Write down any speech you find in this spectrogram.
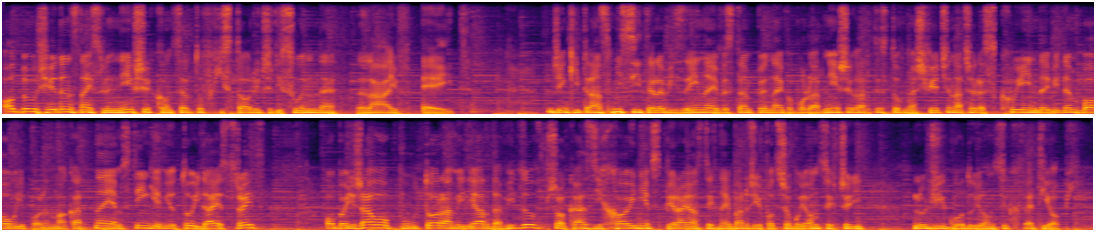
odbył się jeden z najsłynniejszych koncertów w historii, czyli słynne Live Aid. Dzięki transmisji telewizyjnej występy najpopularniejszych artystów na świecie na czele z Queen, Davidem Bowie, Paulem McCartneyem, Stingiem, U2 i Dire Straits obejrzało półtora miliarda widzów, przy okazji hojnie wspierając tych najbardziej potrzebujących, czyli ludzi głodujących w Etiopii.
